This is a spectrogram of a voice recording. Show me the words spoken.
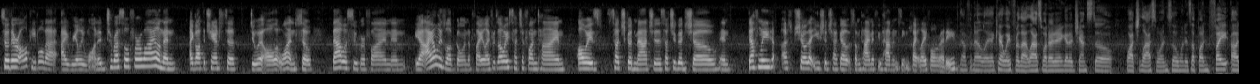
So they were all people that I really wanted to wrestle for a while, and then I got the chance to do it all at once. So that was super fun, and yeah, I always love going to Fight Life. It's always such a fun time. always such good matches, such a good show, and definitely a show that you should check out sometime if you haven't seen Fight Life already. Definitely. I can't wait for that last one. I didn't get a chance to watch the last one. So when it's up on FITE, uh,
